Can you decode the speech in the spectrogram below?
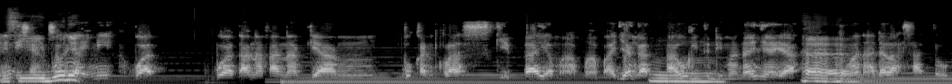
ini Si disensor ibunya. ya ini buat buat anak-anak yang bukan kelas kita ya maaf maaf aja nggak Hmm. tahu gitu di mananya ya. Cuman adalah satu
